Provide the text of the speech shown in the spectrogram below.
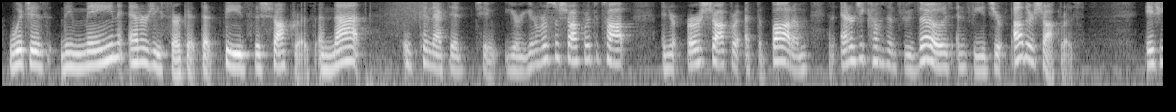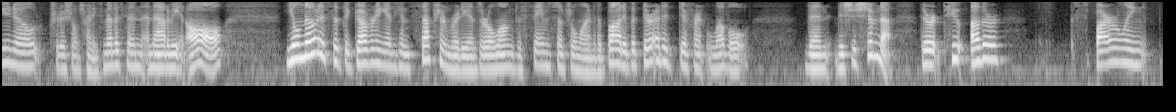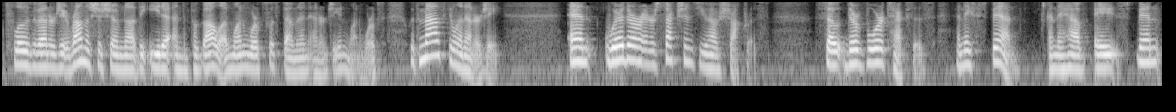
which is the main energy circuit that feeds the chakras. And that is connected to your universal chakra at the top and your earth chakra at the bottom. And energy comes in through those and feeds your other chakras. If you know traditional Chinese medicine, anatomy at all, You'll notice that the governing and conception meridians are along the same central line of the body, but they're at a different level than the Sushumna. There are two other spiraling flows of energy around the Sushumna, the Ida and the Pingala, and one works with feminine energy and one works with masculine energy. And where there are intersections, you have chakras. So they're vortexes, and they spin, and they have a spin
